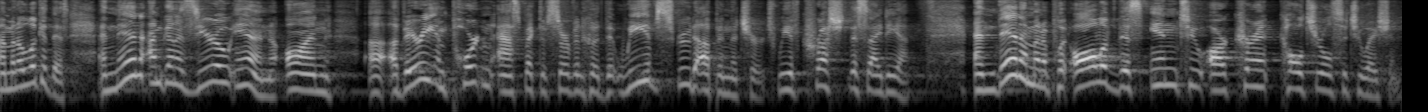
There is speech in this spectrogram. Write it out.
I'm going to look at this. And then I'm going to zero in on a very important aspect of servanthood that we have screwed up in the church. We have crushed this idea. And then I'm going to put all of this into our current cultural situation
